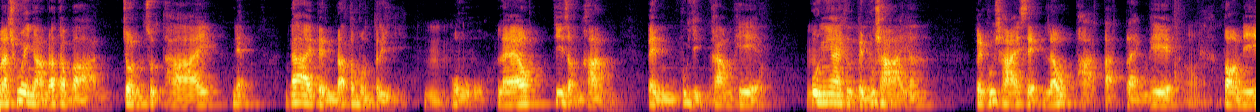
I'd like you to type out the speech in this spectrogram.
มาช่วยงานรัฐบาล จนสุดท้ายเนี่ยได้เป็นรัฐมนตรีอืมโอ้โหแล้วที่สำคัญเป็นผู้หญิงข้ามเพศพูดง่ายๆคือเป็นผู้ชายฮะเป็นผู้ชายเสร็จแล้วผ่าตัดแปลงเพศอ๋อตอนนี้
